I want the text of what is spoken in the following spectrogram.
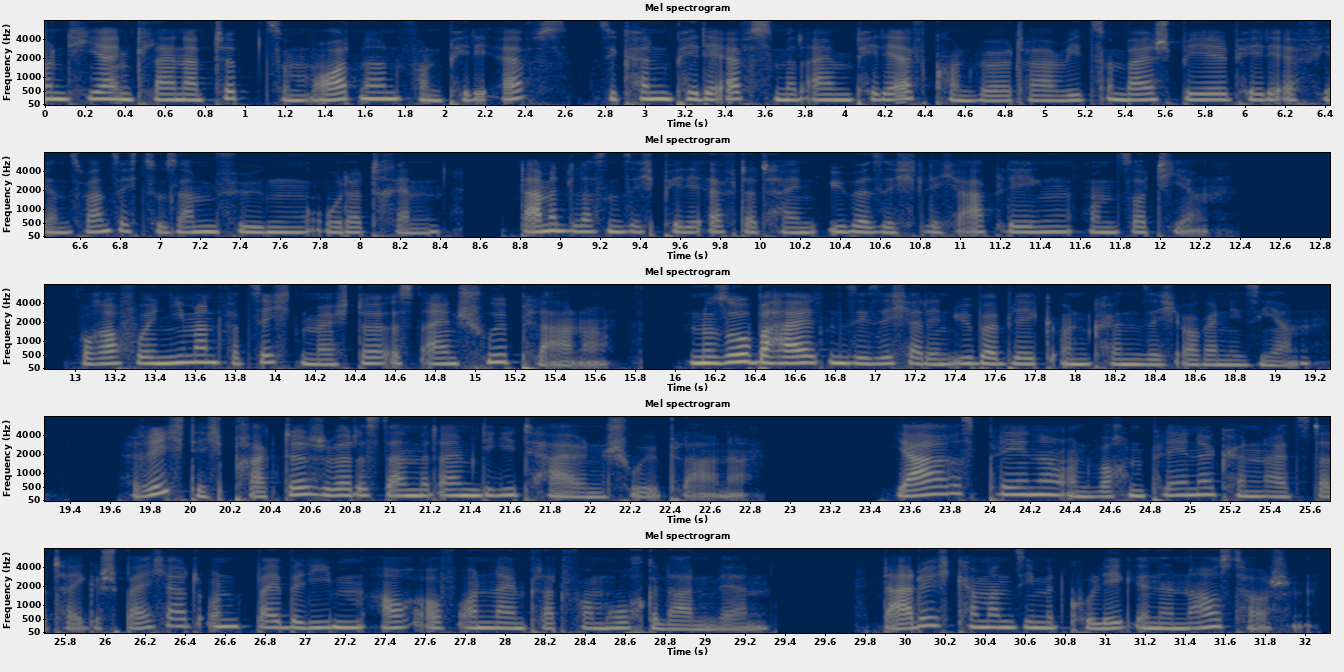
Und hier ein kleiner Tipp zum Ordnen von PDFs. Sie können PDFs mit einem PDF-Converter, wie zum Beispiel PDF24, zusammenfügen oder trennen. Damit lassen sich PDF-Dateien übersichtlicher ablegen und sortieren. Worauf wohl niemand verzichten möchte, ist ein Schulplaner. Nur so behalten Sie sicher den Überblick und können sich organisieren. Richtig praktisch wird es dann mit einem digitalen Schulplaner. Jahrespläne und Wochenpläne können als Datei gespeichert und bei Belieben auch auf Online-Plattformen hochgeladen werden. Dadurch kann man sie mit KollegInnen austauschen.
